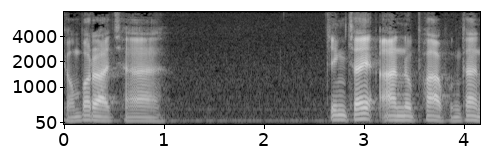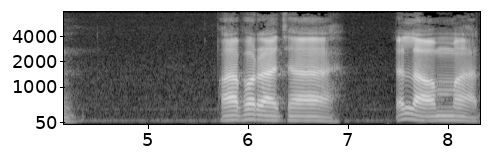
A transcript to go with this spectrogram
ของพระราชา จึงใช้อนุภาพของท่าน พาพระราชาและเหล่าอมาต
